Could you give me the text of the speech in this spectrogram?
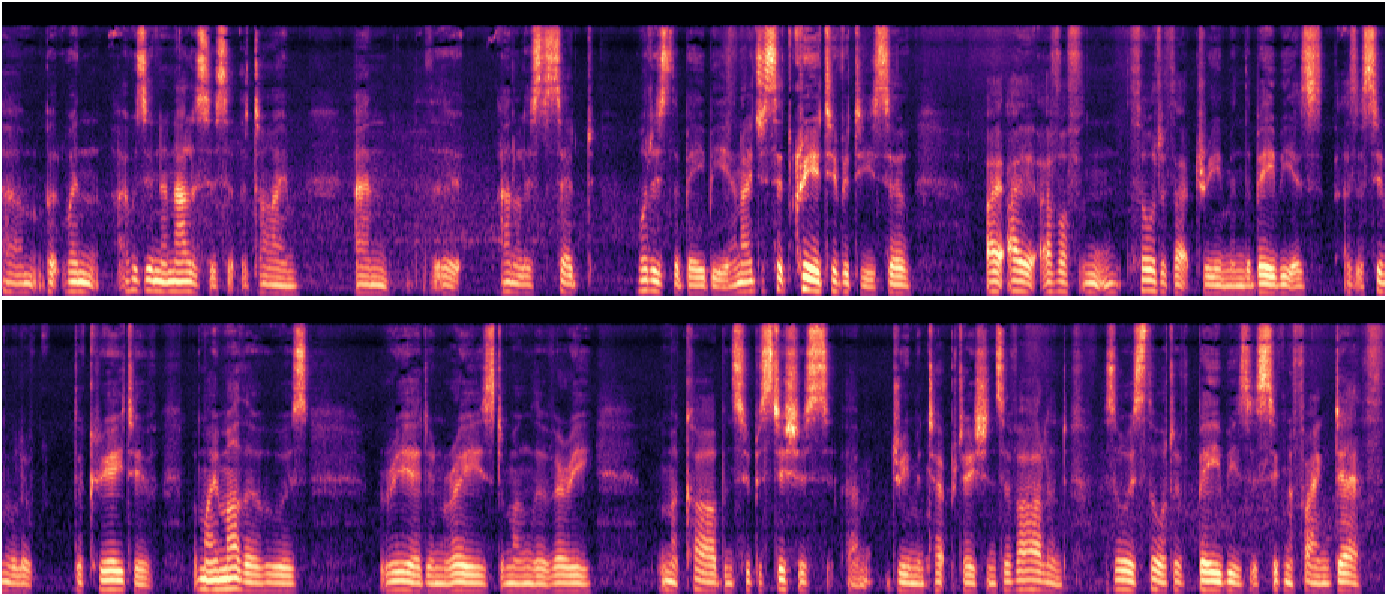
Um, but when I was in analysis at the time, and the analyst said, "What is the baby?" and I just said creativity. So I, I I've often thought of that dream and the baby as as a symbol of the creative. But my mother, who was reared and raised among the very macabre and superstitious um, dream interpretations of Ireland, has always thought of babies as signifying death.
